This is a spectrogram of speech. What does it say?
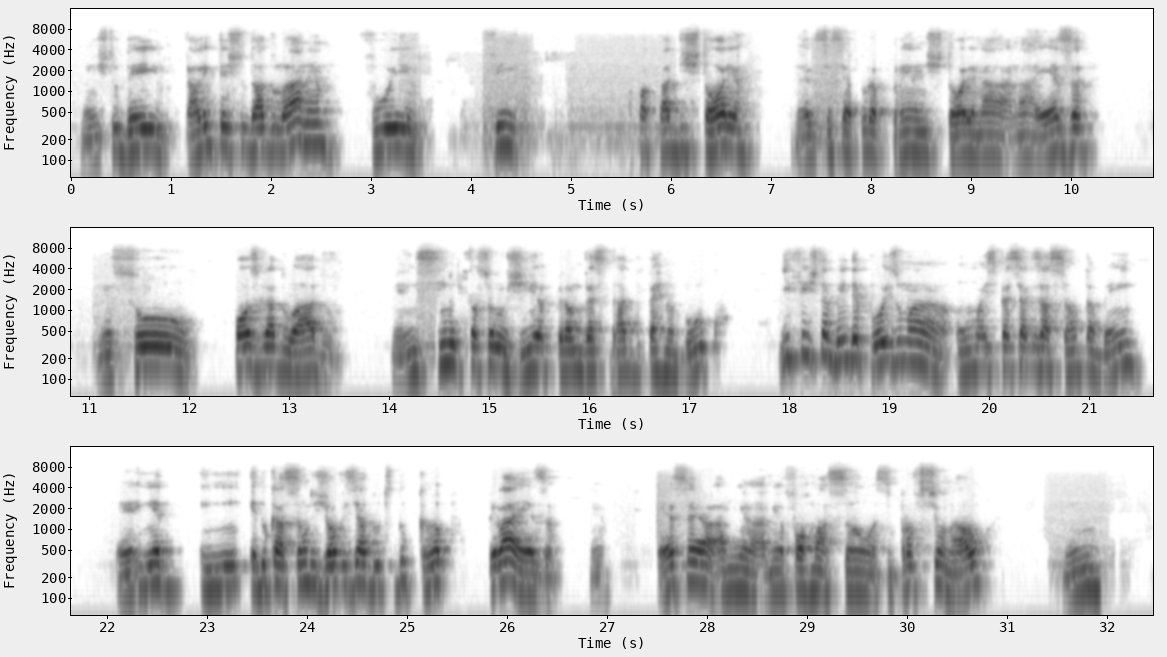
estudei, além de ter estudado lá, né, fui, fiz a faculdade de História, né, licenciatura plena em História na, na ESA. Eu sou pós-graduado né, em ensino de Sociologia pela Universidade de Pernambuco e fiz também depois uma, uma especialização também é, em, em Educação de Jovens e Adultos do Campo pela ESA. Né? essa é a minha, a minha formação assim profissional né,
